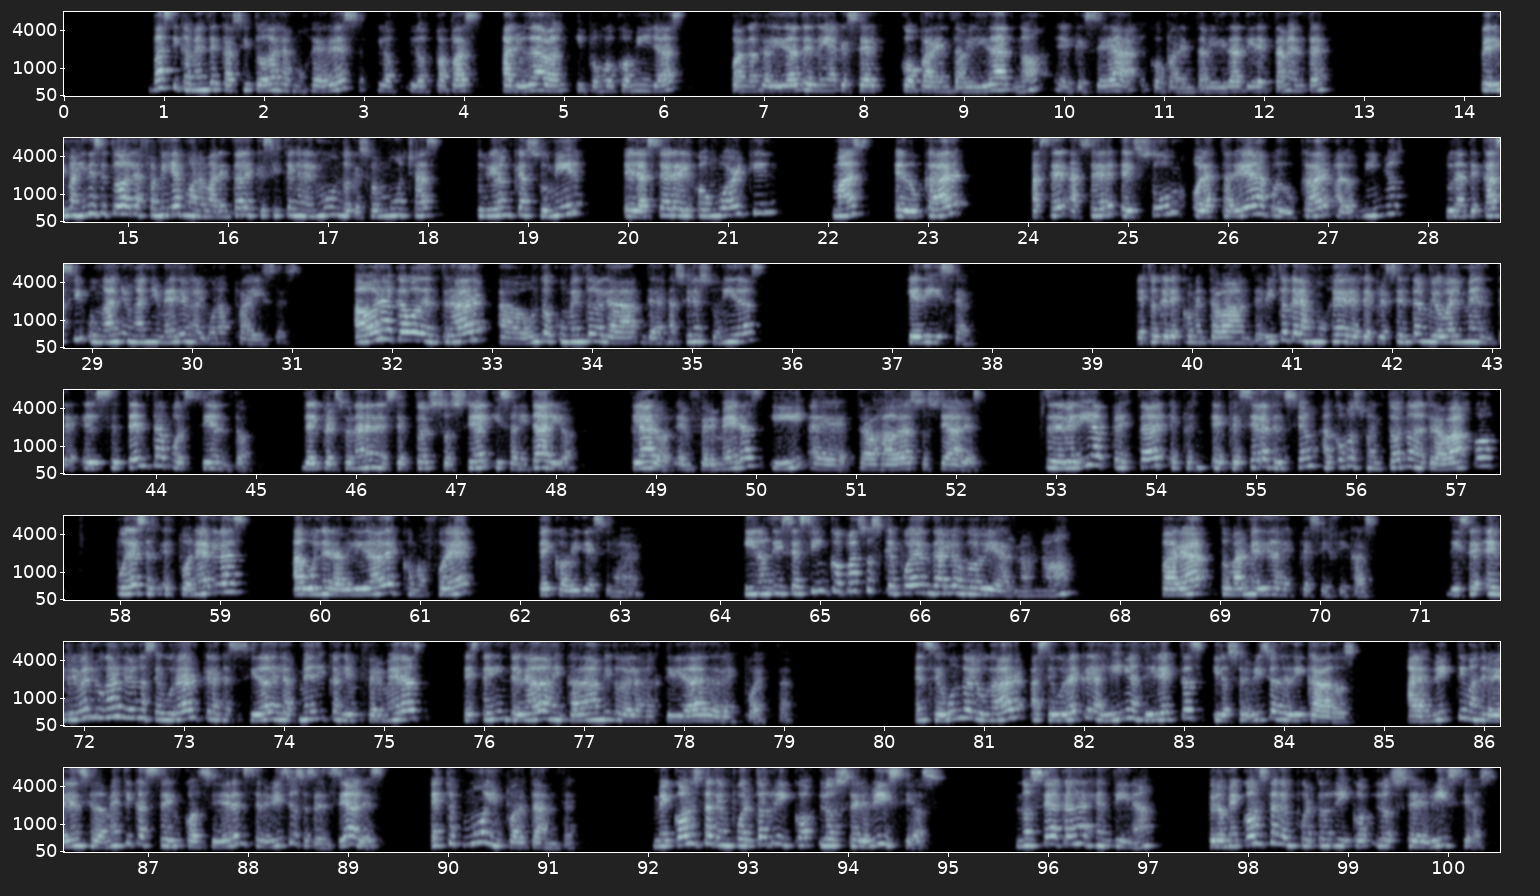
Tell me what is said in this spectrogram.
Básicamente casi todas las mujeres, los, papás ayudaban, y pongo comillas, cuando en realidad tendría que ser coparentabilidad, ¿no? Eh, que sea coparentabilidad directamente. Pero imagínense todas las familias monomarentales que existen en el mundo, que son muchas, tuvieron que asumir el hacer el homeworking más educar, hacer, hacer el Zoom o las tareas o educar a los niños durante casi un año, un año y medio en algunos países. Ahora acabo de entrar a un documento de, la, de las Naciones Unidas que dice, esto que les comentaba antes, visto que las mujeres representan globalmente el 70% del personal en el sector social y sanitario, claro, enfermeras y eh, trabajadoras sociales, se debería prestar especial atención a cómo su entorno de trabajo puede exponerlas a vulnerabilidades como fue el COVID-19. Y nos dice cinco pasos que pueden dar los gobiernos, ¿no? para tomar medidas específicas. Dice, en primer lugar, deben asegurar que las necesidades de las médicas y enfermeras estén integradas en cada ámbito de las actividades de respuesta. En segundo lugar, asegurar que las líneas directas y los servicios dedicados a las víctimas de violencia doméstica se consideren servicios esenciales. Esto es muy importante. Me consta que en Puerto Rico los servicios, no sé acá en Argentina, pero me consta que en Puerto Rico los servicios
